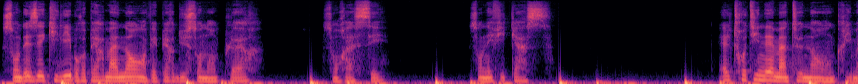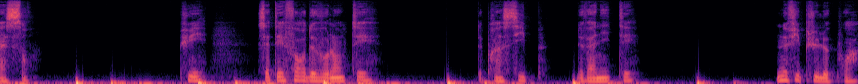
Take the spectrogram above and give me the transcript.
Son déséquilibre permanent avait perdu son ampleur, son racé, son efficace. Elle trottinait maintenant en grimaçant. Puis, cet effort de volonté, de principe, de vanité, ne fit plus le poids.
